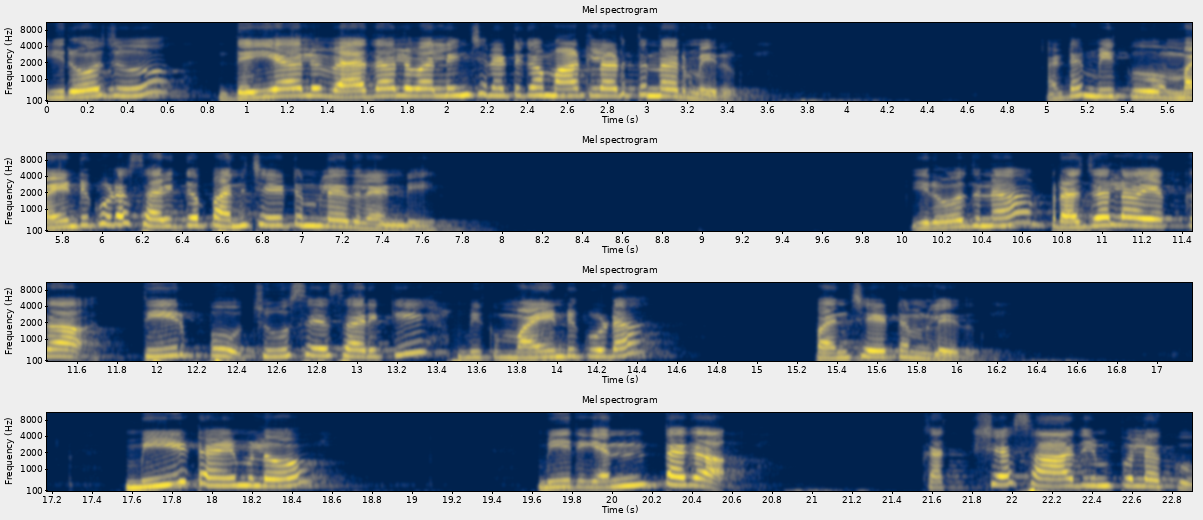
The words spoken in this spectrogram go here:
ఈరోజు దెయ్యాలు వేదాలు వల్లించినట్టుగా మాట్లాడుతున్నారు మీరు. అంటే మీకు మైండ్ కూడా సరిగ్గా పనిచేయటం లేదులేండి. ఈ రోజున ప్రజల యొక్క తీర్పు చూసేసరికి మీకు మైండ్ కూడా పనిచేయటం లేదు. మీ టైంలో మీరు ఎంతగా కక్ష సాధింపులకు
